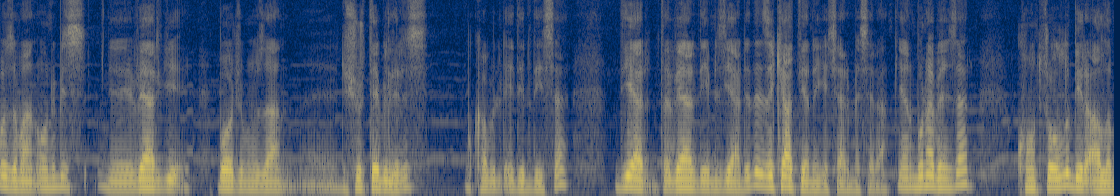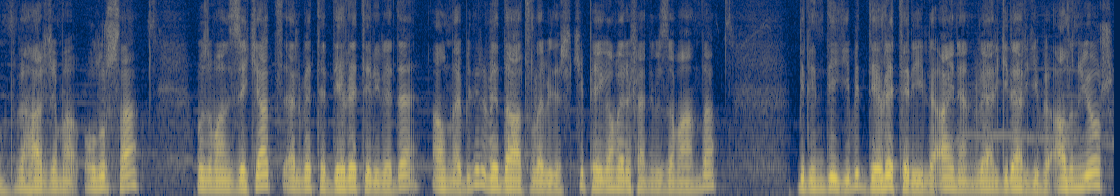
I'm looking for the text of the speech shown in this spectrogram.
o zaman onu biz e, vergi borcumuzdan e, düşürtebiliriz. Bu kabul edildiyse. Diğer de verdiğimiz yerde de zekat yerine geçer mesela. Yani buna benzer kontrollü bir alım ve harcama olursa o zaman zekat elbette devlet eliyle de alınabilir ve dağıtılabilir. Ki Peygamber Efendimiz zamanında bilindiği gibi devlet eliyle aynen vergiler gibi alınıyor,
